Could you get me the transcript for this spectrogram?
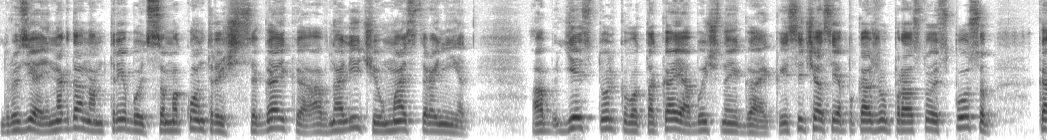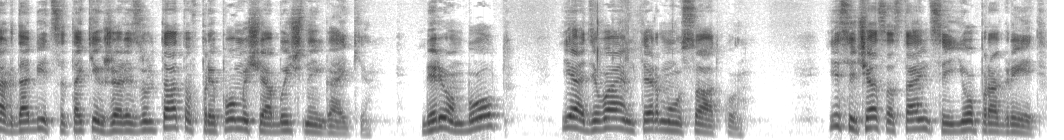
Друзья, иногда нам требуется самоконтрящаяся гайка, а в наличии у мастера нет. Есть только вот такая обычная гайка. И сейчас я покажу простой способ, как добиться таких же результатов при помощи обычной гайки. Берем болт и одеваем термоусадку. И сейчас останется ее прогреть.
